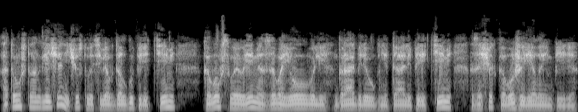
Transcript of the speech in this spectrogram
о том, что англичане чувствуют себя в долгу перед теми, кого в свое время завоевывали, грабили, угнетали, перед теми, за счет кого жирела империя.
